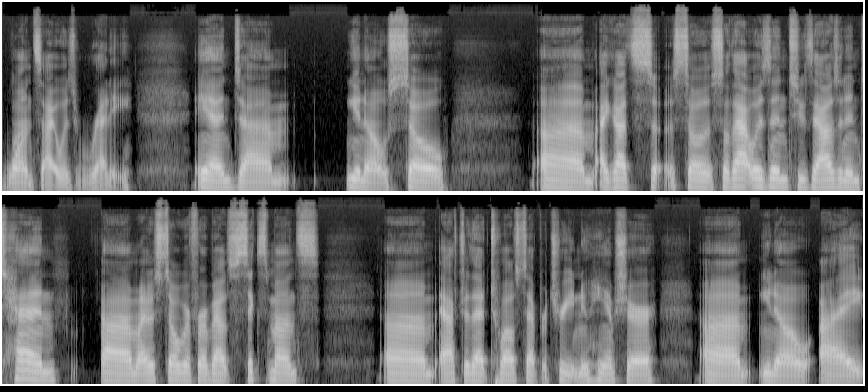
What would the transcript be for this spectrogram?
once I was ready. And um, you know, so um, I got so, so so that was in 2010. Um, I was sober for about six months um, after that 12 step retreat in New Hampshire. Um, you know, I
